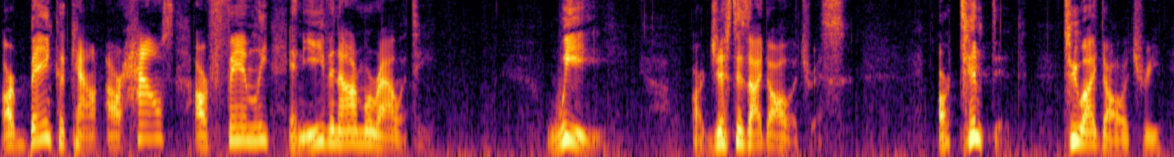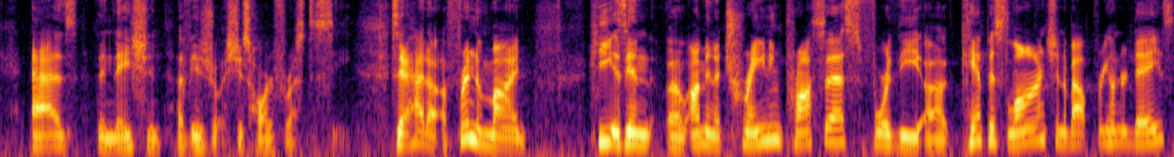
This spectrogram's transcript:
our bank account, our house, our family, and even our morality. We are just as idolatrous, are tempted to idolatry as the nation of Israel. It's just harder for us to see. See, I had a, a friend of mine he is in, uh, I'm in a training process for the uh, campus launch in about 300 days.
